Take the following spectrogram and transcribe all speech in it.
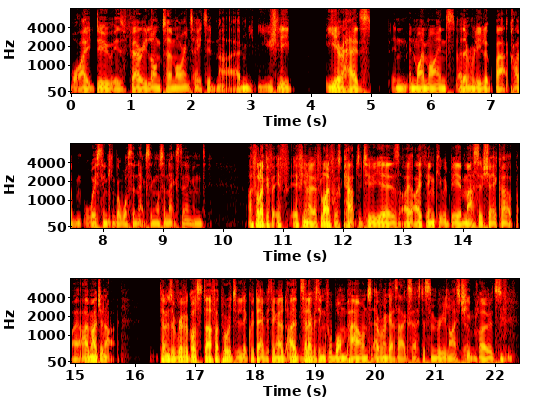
what I do is very long term orientated. I'm usually a year ahead in in my mind. I don't really look back. I'm always thinking about what's the next thing, what's the next thing, and I feel like if if, if you know if life was capped to two years, I, I think it would be a massive shake up. I, I imagine. Uh, in terms of River God stuff, I'd probably liquidate everything. I'd, I'd sell everything for one pound. Everyone gets access to some really nice, cheap clothes.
